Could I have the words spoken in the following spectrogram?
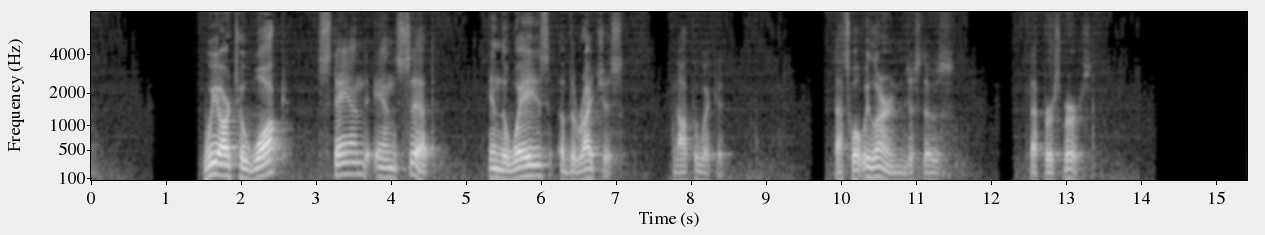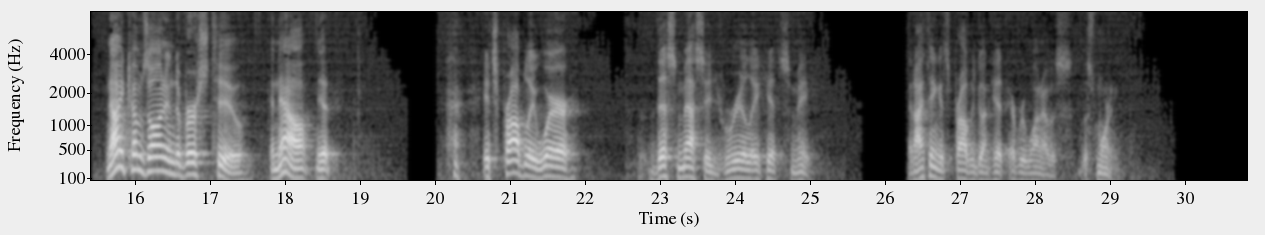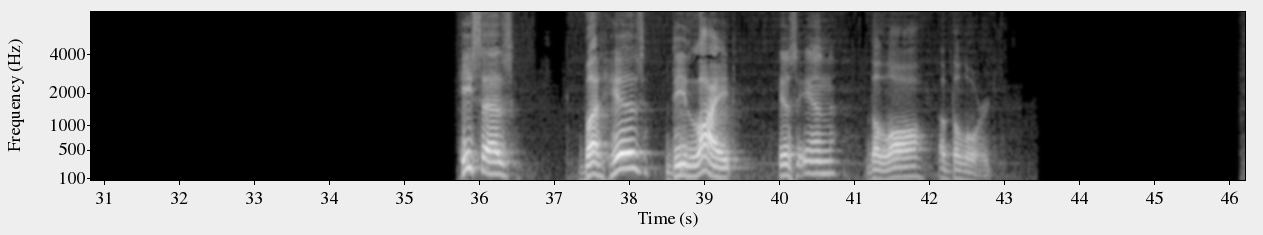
we are to walk, stand, and sit in the ways of the righteous, not the wicked. That's what we learn in just those that first verse. Now he comes on into verse 2, and now it, it's probably where this message really hits me. And I think it's probably going to hit every one of us this morning. He says, But his delight is in the law of the Lord.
